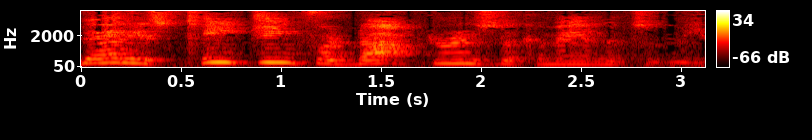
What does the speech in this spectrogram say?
that is teaching for doctrines the commandments of men.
